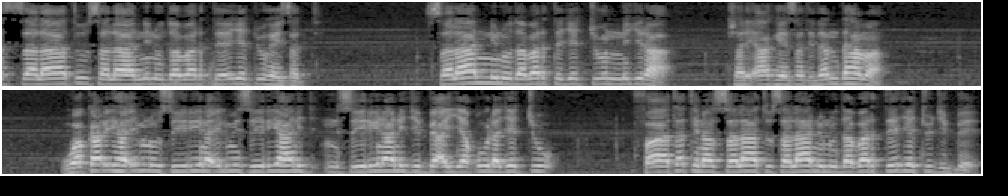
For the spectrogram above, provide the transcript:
assalaatu salaanni nu dabarte jechuu keeysatti salaanni nu dabarte jechuun ni jira. Shari'aa keessatti dandahama. Wakariha ibnu siiriina ilmi siiriinaa ni jibbe an yaquula jechuu faatatina salaatu salaanni nu dabarte jechuu jibbe.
